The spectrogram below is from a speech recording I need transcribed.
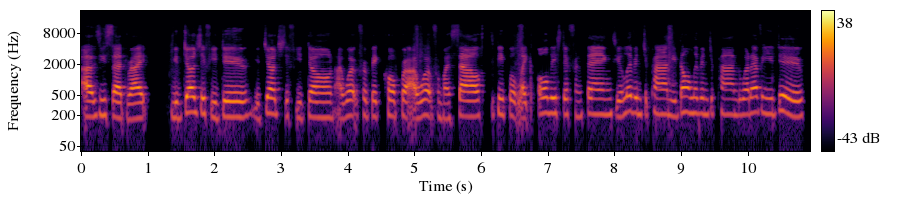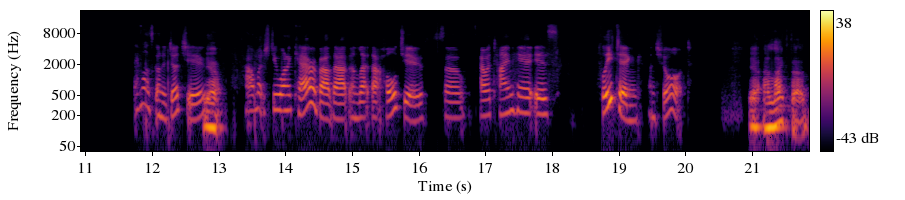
as you said, right? You judge if you do. You judge if you don't. I work for a big corporate. I work for myself. People like all these different things. You live in Japan. You don't live in Japan. Whatever you do, everyone's going to judge you. Yeah. How much do you want to care about that and let that hold you? So our time here is fleeting and short. Yeah, I like that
